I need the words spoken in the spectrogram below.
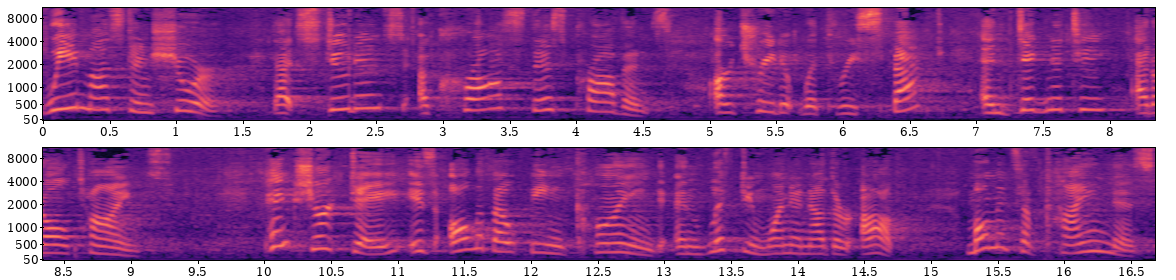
We must ensure that students across this province are treated with respect and dignity at all times. Pink Shirt Day is all about being kind and lifting one another up. Moments of kindness,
